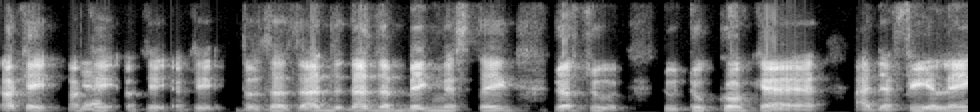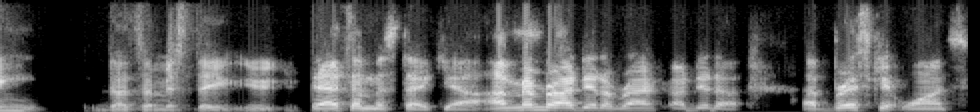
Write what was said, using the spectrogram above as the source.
Okay, okay, yeah. okay, okay. That's, that, that's a big mistake. Just to to, to cook uh, at the feeling, that's a mistake. You... That's a mistake. Yeah, I remember I did a rack. I did a, a brisket once,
